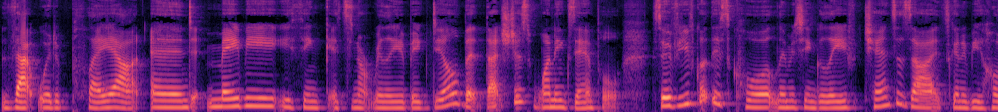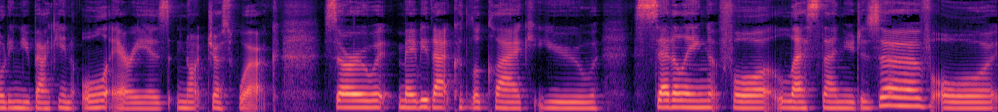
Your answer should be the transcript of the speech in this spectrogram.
that would play out. And maybe you think it's not really a big deal, but that's just one example. So if you've got this core limiting belief, chances are it's going to be holding you back in all areas, not just work. So maybe that could look like you settling for less than you deserve, or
